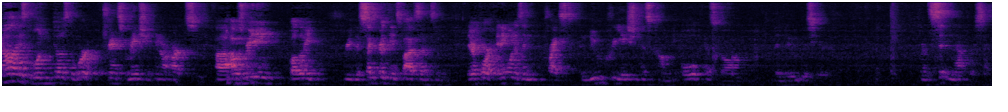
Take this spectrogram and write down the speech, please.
God is the one who does the work of transformation in our hearts. Uh, I was reading, well, let me read this 2 Corinthians 5.17. Therefore, if anyone is in Christ, the new creation has come, the old has gone, the new is here. Friends, sit in that for a second.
